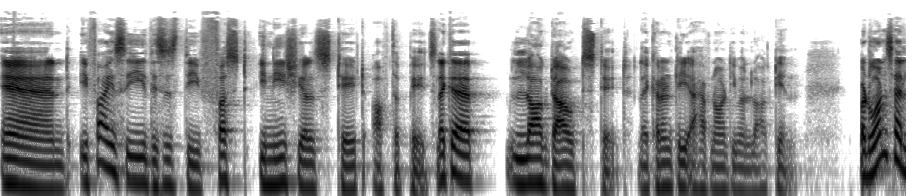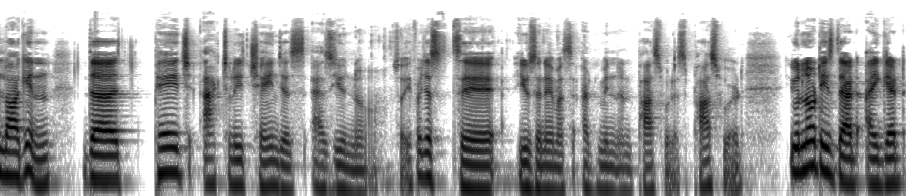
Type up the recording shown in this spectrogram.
and if I see this is the first initial state of the page, like a logged out state, like currently I have not even logged in. But once I log in, the page actually changes as you know. So if I just say username as admin and password as password, you'll notice that I get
